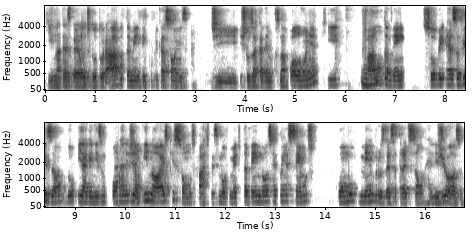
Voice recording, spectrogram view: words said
Que na tese dela de doutorado também tem publicações de estudos acadêmicos na Polônia que uhum. falam também sobre essa visão do piaganismo como religião. E nós, que somos parte desse movimento, também nos reconhecemos como membros dessa tradição religiosa.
